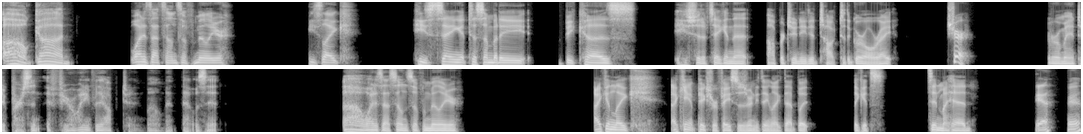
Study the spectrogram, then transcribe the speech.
Oh God, why does that sound so familiar? He's like, he's saying it to somebody because he should have taken that opportunity to talk to the girl, right? Sure. A romantic person. If you're waiting for the opportunity moment, that was it. Oh, why does that sound so familiar? I can like, I can't picture faces or anything like that, but like it's, it's in my head. Yeah. Yeah.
